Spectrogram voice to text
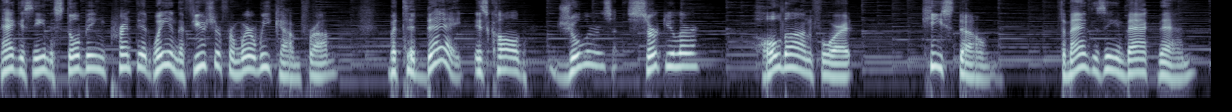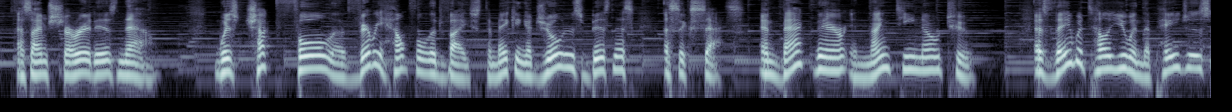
magazine is still being printed way in the future from where we come from. But today is called Jewelers Circular, hold on for it, Keystone. The magazine back then, as I'm sure it is now, was chucked full of very helpful advice to making a jeweler's business a success. And back there in 1902, as they would tell you in the pages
